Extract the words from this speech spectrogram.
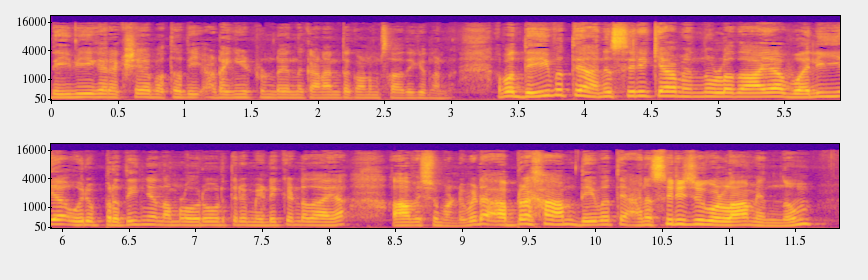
ദൈവീക രക്ഷയ പദ്ധതി അടങ്ങിയിട്ടുണ്ട് എന്ന് കാണാൻ തക്കോണം സാധിക്കുന്നുണ്ട്. അപ്പോൾ ദൈവത്തെ അനുസരിക്കാം എന്നുള്ളതായ വലിയ ഒരു പ്രതിജ്ഞ നമ്മൾ ഓരോരുത്തരും എടുക്കേണ്ടതായ ആവശ്യമുണ്ട്. ഇവിടെ അബ്രഹാം ദൈവത്തെ അനുസരിച്ചു കൊള്ളാമെന്നും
